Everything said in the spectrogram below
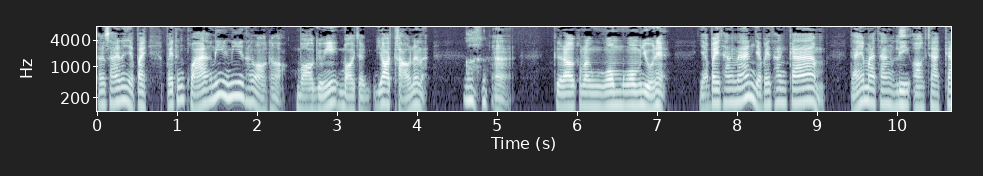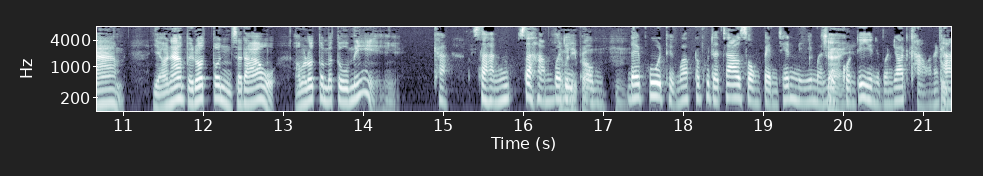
ทางซ้ายนั้นอย่าไปไปทางขวาทางนี้ทางนี้ทางออกทางออก บอกอยู่นี้บอกจากยอดเขานั่นแหะ อ่า คือเรากำลังงมงมอยู่เนี่ย อย่าไปทางนั้น อย่าไปทางกาม แต่ให้มาทางลีกออกจากกาม อย่าเอาน้ำไปรดต้นสะเดา เอามารดต้นมะตูมนี่อย่างนี้ค่ะสหันสหามบดีพรมได้พูดถึงว่าพระพุทธเจ้าทรงเป็นเช่นนี้เหมือนบุคคลที่อยู่ในบนยอดเขานะคะ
